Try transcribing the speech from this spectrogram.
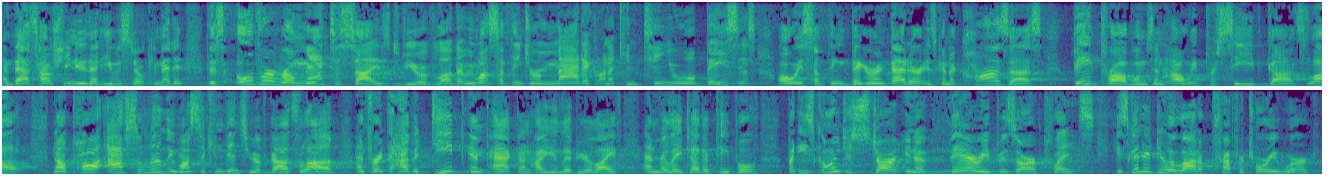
And that's how she knew that he was still committed. This over romanticized view of love, that we want something dramatic on a continual basis, always something bigger and better, is going to cause us big problems in how we perceive God's love. Now, Paul absolutely wants to convince you of God's love and for it to have a deep impact on how you live your life and relate to other people, but he's going to start in a very bizarre place. He's going to do a lot of preparatory work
